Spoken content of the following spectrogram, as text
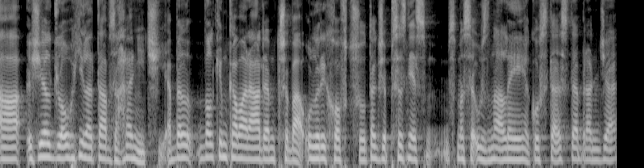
A žil dlouhý leta v zahraničí a byl velkým kamarádem třeba Ulrichovců, takže přes ně jsme- se uznali jako z té, z té branže.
